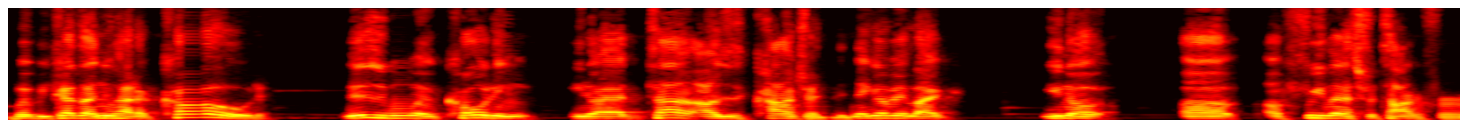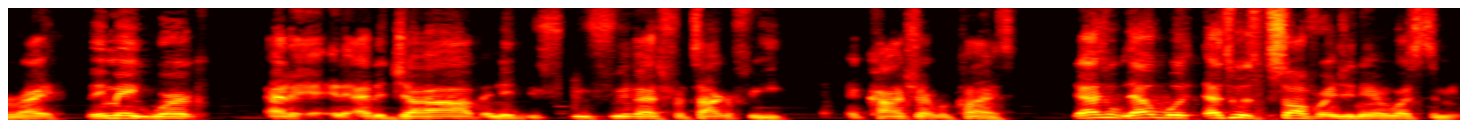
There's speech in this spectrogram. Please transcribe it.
but because I knew how to code, this is when coding, you know, at the time I was just contracted. Think of it like, you know, uh, a freelance photographer, right? They may work at a, at a job and then do freelance photography and contract with clients. That's that was that's what software engineering was to me.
